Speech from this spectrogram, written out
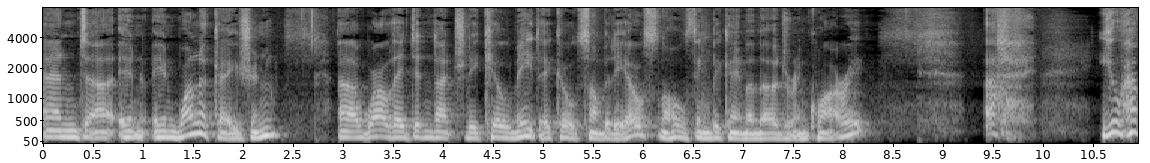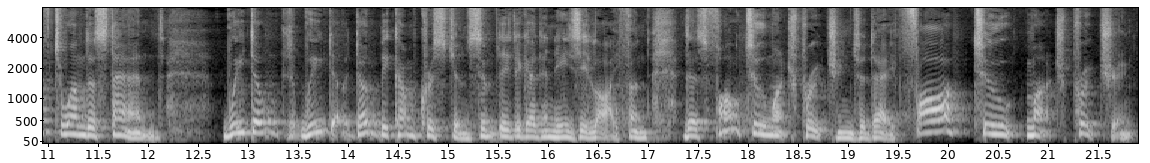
And uh, in, in one occasion, uh, while they didn't actually kill me, they killed somebody else, and the whole thing became a murder inquiry. Uh, you have to understand we don't we don't become Christians simply to get an easy life, and there's far too much preaching today, far too much preaching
